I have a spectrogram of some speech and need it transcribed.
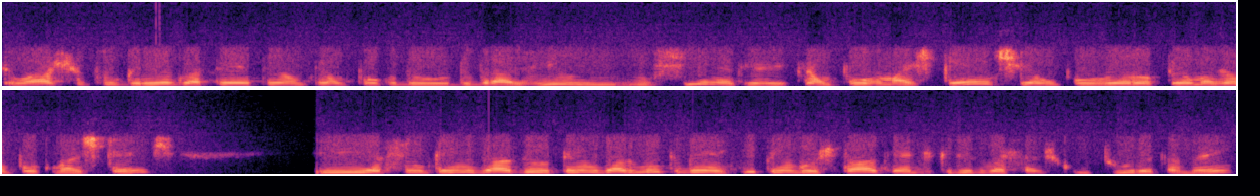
Eu acho que o grego até tem um, tem um pouco do, do Brasil em, em si, né? Que, que, é um povo mais quente, é um povo europeu, mas é um pouco mais quente. E assim, tem me dado, tem me dado muito bem aqui, tenho gostado, tenho adquirido bastante cultura também.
